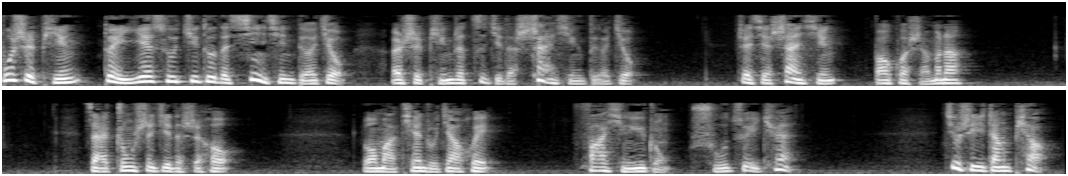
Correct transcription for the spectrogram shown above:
不是凭对耶稣基督的信心得救，而是凭着自己的善行得救。这些善行包括什么呢？在中世纪的时候，罗马天主教会发行一种赎罪券，就是一张票，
